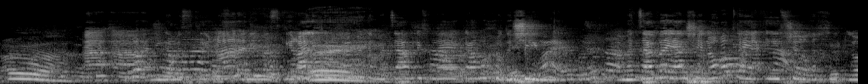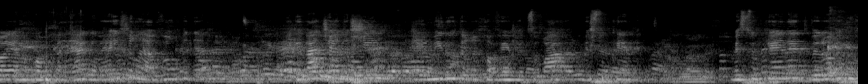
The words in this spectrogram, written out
ה- ה- אני מזכירה, אני מזכירה לכם את המצב לפני כמה חודשים. המצב היה שלא רק היה אי אפשר, לא היה מקום חניה, גם היה אי אפשר לעבור בדרך. מכיוון שאנשים העמידו את הרכבים בצורה מסוכנת. מסוכנת ולא בטוחה.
